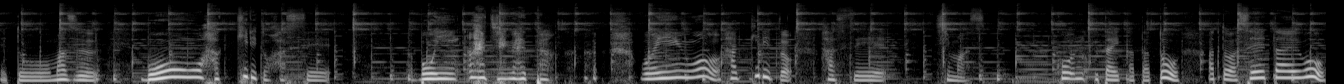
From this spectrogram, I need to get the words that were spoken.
えっとまず防音をはっきりと発声。母音 あ違えた。母音をはっきりと発声します。この歌い方とあとは声帯を、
